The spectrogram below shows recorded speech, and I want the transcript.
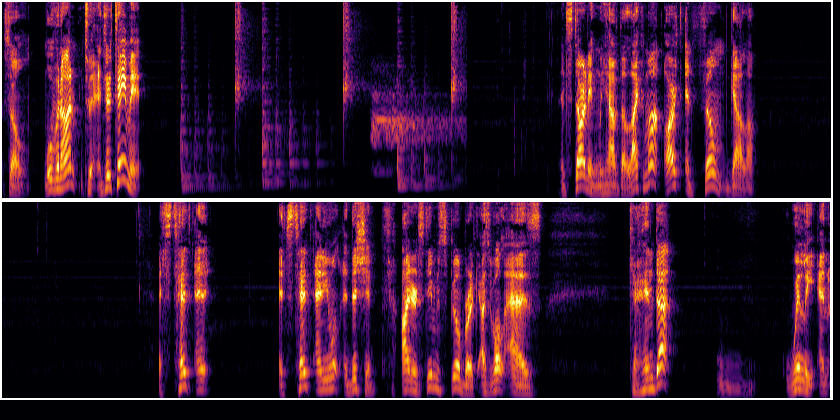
so moving on to entertainment. And starting, we have the LACMA Art and Film Gala. Its 10th and its 10th annual edition honored Steven Spielberg as well as Kehinde Wiley and,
